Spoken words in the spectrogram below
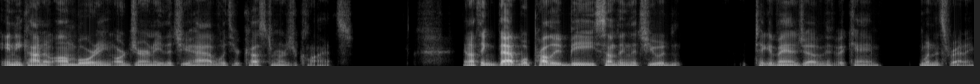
any kind of onboarding or journey that you have with your customers or clients. And i think that will probably be something that you would take advantage of if it came when it's ready.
